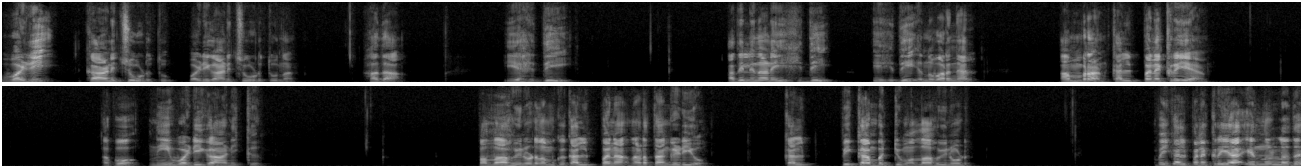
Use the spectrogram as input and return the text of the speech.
വഴി കാണിച്ചു കൊടുത്തു. വഴി കാണിച്ചു കൊടുത്തു എന്നാണ്. ഹദ യഹ്ദി. അതിൽ നിന്നാണ് ഇഹ്ദി. ഇഹ്ദി എന്ന് പറഞ്ഞാൽ അമ്രാൻ കൽപ്പനക്രിയയാണ്. അപ്പോൾ നീ വഴി കാണിക്ക്. അള്ളാഹുവിനോട് നമുക്ക് കൽപ്പന നടത്താൻ കഴിയോ? കൽപ്പിക്കാൻ പറ്റുമോ അള്ളാഹുവിനോട്? അപ്പൊ ഈ കൽപ്പനക്രിയ എന്നുള്ളത്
